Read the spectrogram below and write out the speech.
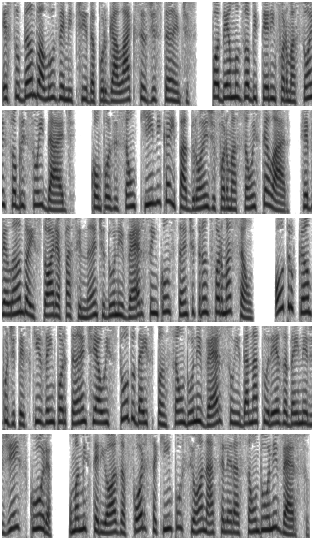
Estudando a luz emitida por galáxias distantes, podemos obter informações sobre sua idade, composição química e padrões de formação estelar, revelando a história fascinante do universo em constante transformação. Outro campo de pesquisa importante é o estudo da expansão do universo e da natureza da energia escura, uma misteriosa força que impulsiona a aceleração do universo.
